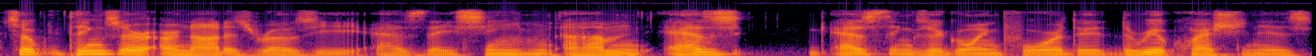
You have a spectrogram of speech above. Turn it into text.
So things are, are not as rosy as they seem. Um, as as things are going forward, the, the real question is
